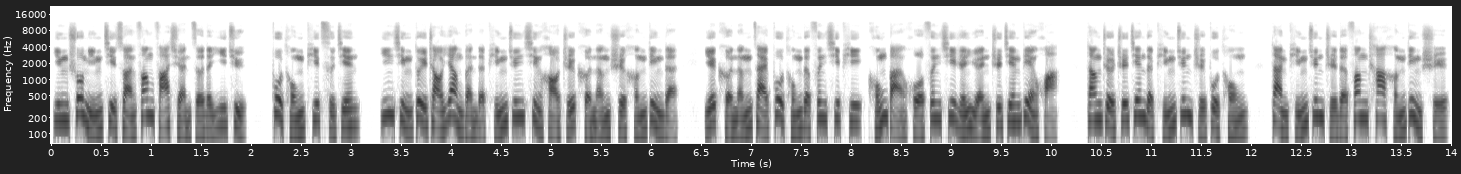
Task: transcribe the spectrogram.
应说明计算方法选择的依据。不同批次间阴性对照样本的平均信号值可能是恒定的，也可能在不同的分析批、孔板或分析人员之间变化。当这之间的平均值不同，但平均值的方差恒定时，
